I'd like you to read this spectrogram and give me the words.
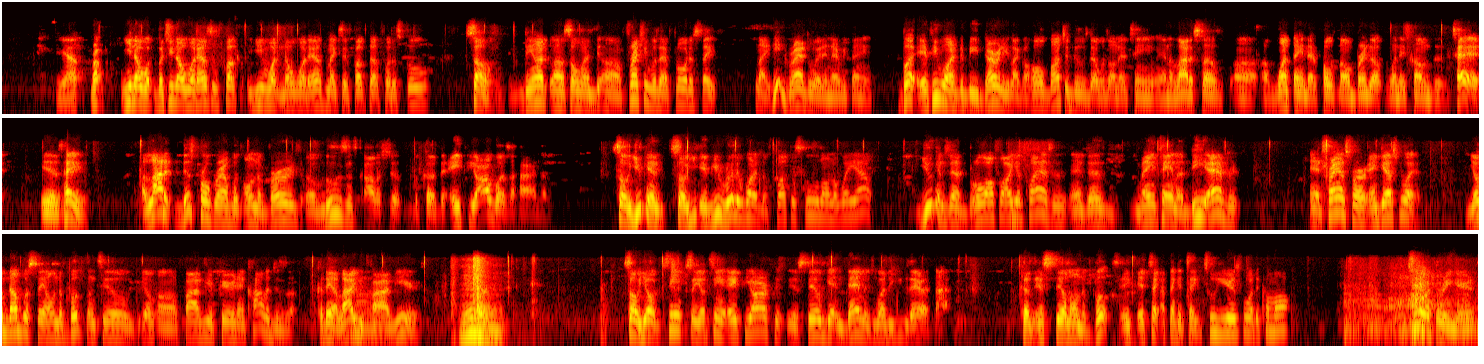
Bro, you know what? But you know what else is fucked? You want to know what else makes it fucked up for the school? So Deon, uh, so when uh, Frenchie was at Florida State, like he graduated and everything. But if he wanted to be dirty, like a whole bunch of dudes that was on that team, and a lot of stuff, uh, uh, one thing that folks don't bring up when it comes to Ted is, hey, a lot of this program was on the verge of losing scholarships because the APR wasn't high enough. So you can, so you, if you really wanted to fuck a school on the way out, you can just blow off all your classes and just maintain a D average and transfer. And guess what? Your numbers stay on the books until your uh, five year period in college is up because they allow you Mm. five years. Mm. So your team, so your team APR is still getting damaged whether you there or not, because it's still on the books. It, it take, I think it takes two years for it to come off, two or three years.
